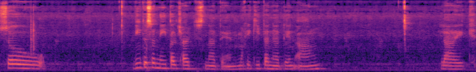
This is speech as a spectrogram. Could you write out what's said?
So, dito sa natal charts natin, makikita natin ang like,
